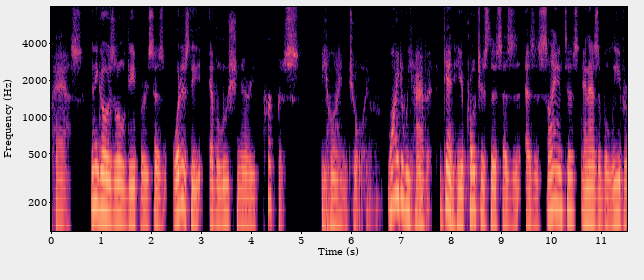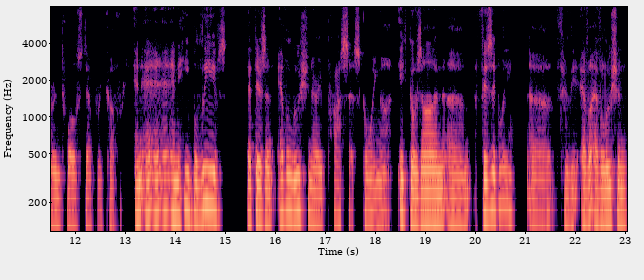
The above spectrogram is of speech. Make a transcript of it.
pass. Then he goes a little deeper. He says, What is the evolutionary purpose behind joy. Why do we have it? Again, he approaches this as a, as a scientist and as a believer in 12 step recovery. And, and, and he believes that there's an evolutionary process going on. It goes on um, physically. Uh, through the ev- evolution,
